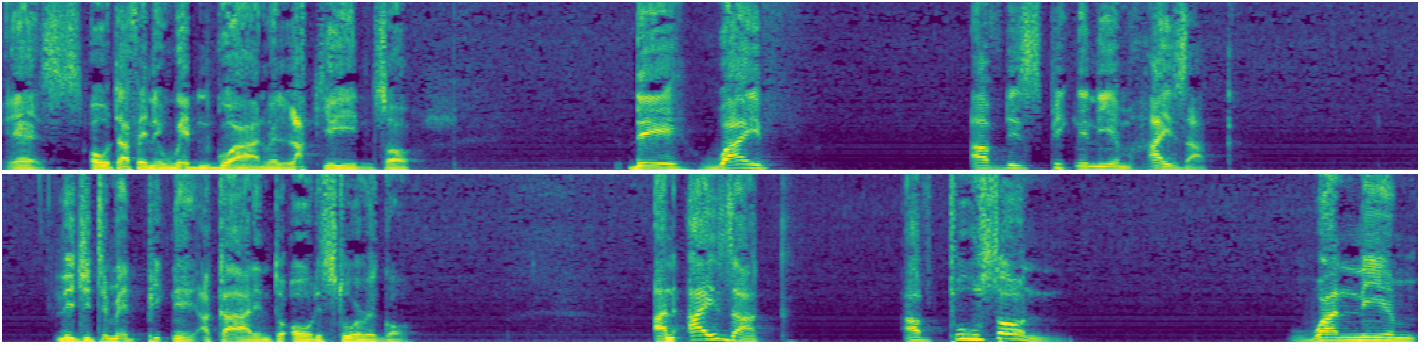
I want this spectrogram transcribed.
Yes, out of any wedding go on, we lock you in. So the wife of this picnic named Isaac, legitimate picnic according to how the story go. And Isaac have two sons. One named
